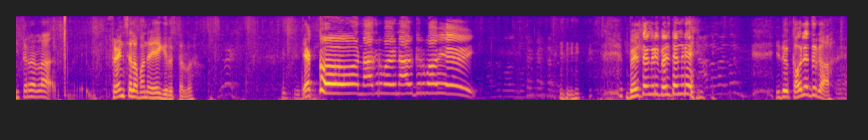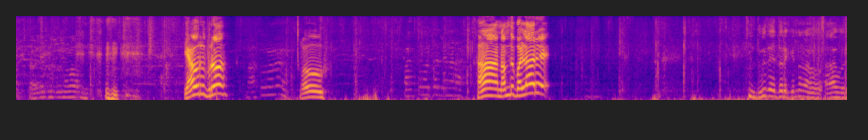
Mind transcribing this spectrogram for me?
ಈ ಥರ ಎಲ್ಲ ಫ್ರೆಂಡ್ಸ್ ಎಲ್ಲ ಬಂದರೆ ಹೇಗಿರುತ್ತಲ್ವ? ಎಕ್ಕೋ, ನಾಗರಬಾವಿ ನಾಗರಬಾವಿ! ಬೆಳ್ತಂಗಡಿ ಬೆಳ್ತಂಗಡಿ! ಇದು ಕೌಲೆದುರ್ಗ. ಯಾವ್ರು ಬ್ರೋ? ಓ ಹಾಂ ನಮ್ಮದು ಬಳ್ಳಾರಿ. ದೂರ ಇದ್ದೋರಕ್ಕಿಂತ ನಾವು ಆ ಊರು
